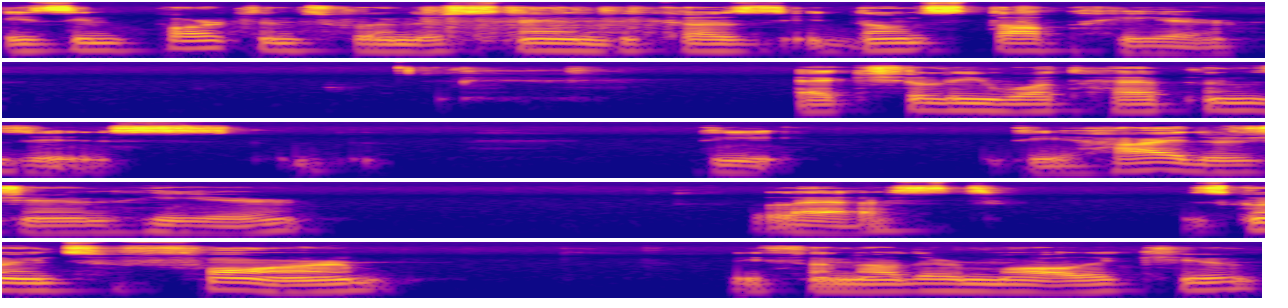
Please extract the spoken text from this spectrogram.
is important to understand because it don't stop here. Actually what happens is the the hydrogen here last is going to form with another molecule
